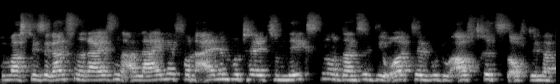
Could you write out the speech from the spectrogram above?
du machst diese ganzen Reisen alleine von einem Hotel zum nächsten und dann sind die Orte, wo du auftrittst, oft in der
